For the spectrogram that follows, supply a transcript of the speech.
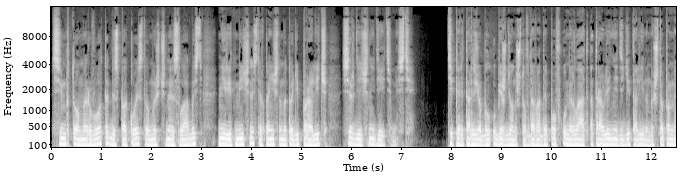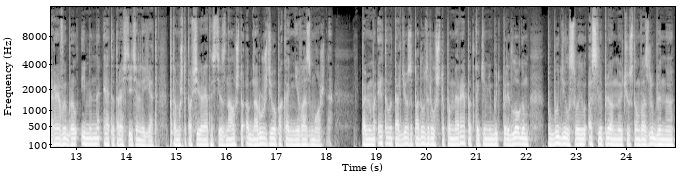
Симптомы рвота, беспокойство, мышечная слабость, неритмичность, а в конечном итоге паралич сердечной деятельности. Теперь Торзё был убежден, что вдова Депов умерла от отравления дигиталином и что Помере выбрал именно этот растительный яд, потому что, по всей вероятности, знал, что обнаружить его пока невозможно. Помимо этого, Тардё заподозрил, что Помере под каким-нибудь предлогом побудил свою ослепленную чувством возлюбленную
